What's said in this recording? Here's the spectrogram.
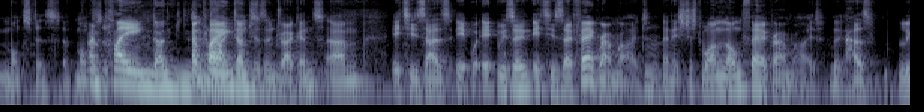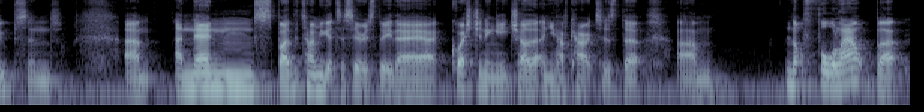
monsters of monsters And playing Dungeons and playing Dragons. Dungeons and Dragons. Um, it is as it, it was a it is a fairground ride, Hmm. and it's just one long fairground ride that has loops and um, and then by the time you get to series three, they're questioning each other, and you have characters that. Um, not fall out, but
